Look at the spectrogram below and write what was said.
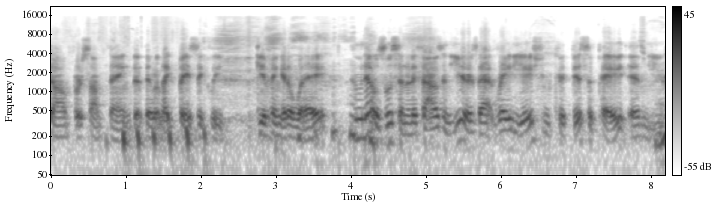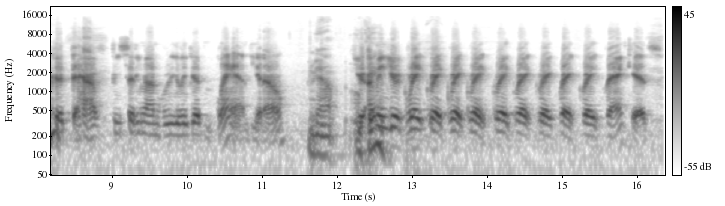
dump or something that they were like basically giving it away. Who knows? Listen, in a thousand years, that radiation could dissipate, and you could have be sitting on really good land. You know. Yeah. Your, I Okay. mean, your great, great, great, great, great, great, great, great, great grandkids.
